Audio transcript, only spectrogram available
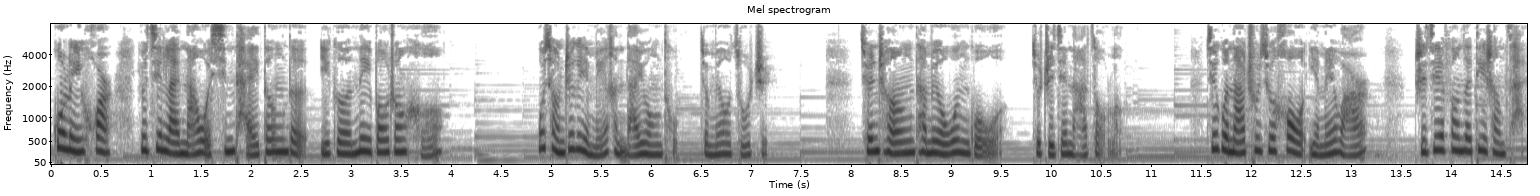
过了一会儿，又进来拿我新台灯的一个内包装盒。我想这个也没很大用途，就没有阻止。全程他没有问过我。就直接拿走了，结果拿出去后也没玩儿，直接放在地上踩，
